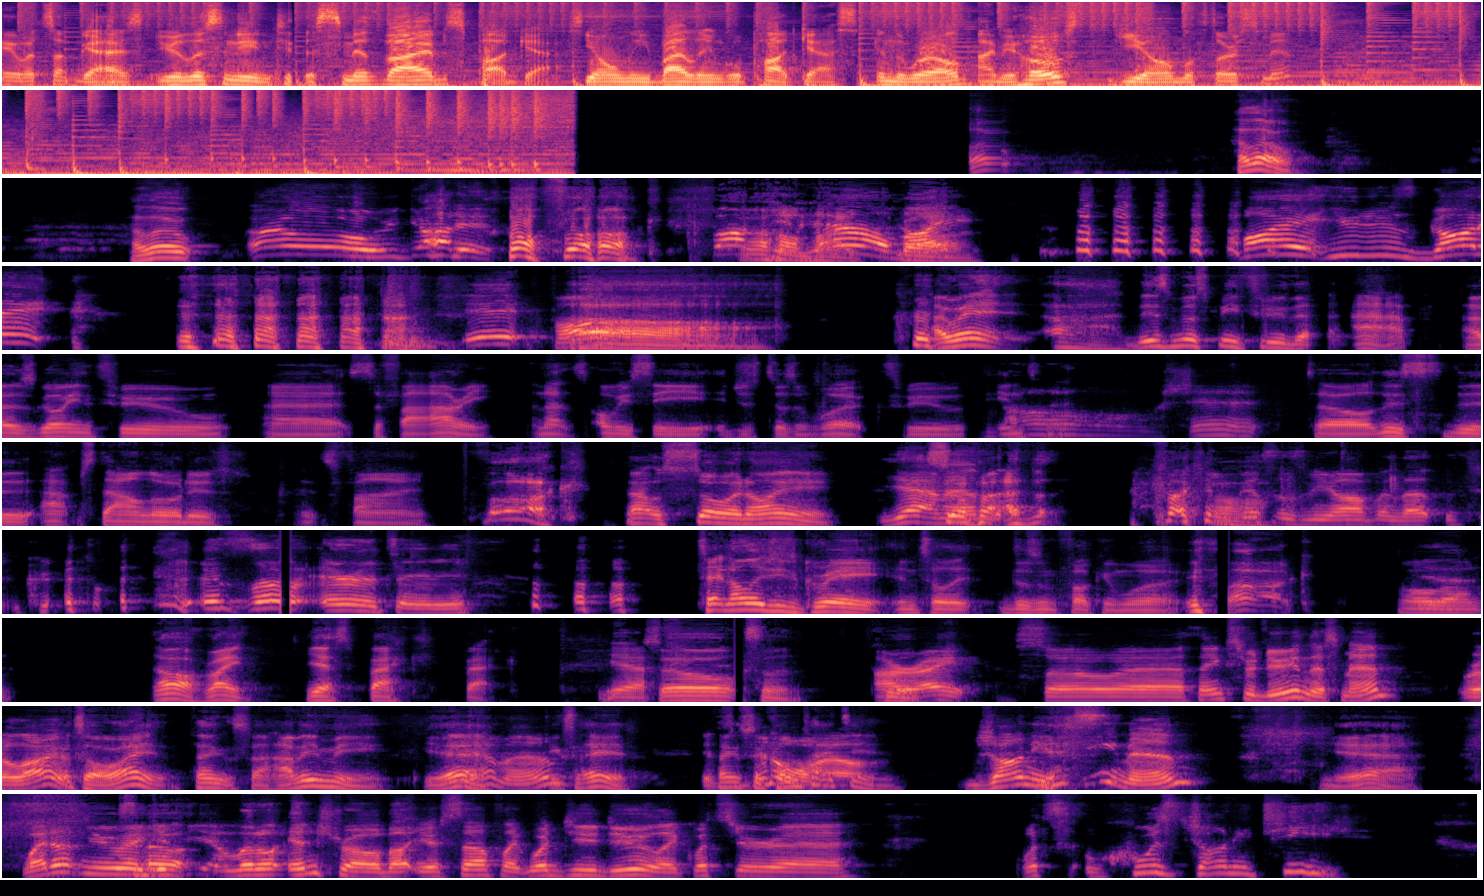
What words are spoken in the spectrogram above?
Hey, what's up, guys? You're listening to the Smith Vibes Podcast, the only bilingual podcast in the world. I'm your host, Guillaume LaFleur Smith. Hello. Hello. Hello. Oh, we got it. Oh fuck. Fucking oh my hell, Mike. God. Mike, you just got it. It fuck. Ah. I went. ah, this must be through the app. I was going through uh, Safari, and that's obviously it just doesn't work through the internet. oh shit. So this the app's downloaded. It's fine. Fuck. That was so annoying. Yeah, so man. I th- fucking Oh. pisses me off, and that it's so irritating. technology's great until it doesn't fucking work. Fuck. Hold Yeah. on. Oh right. Yes. Back. Back. Yeah. So excellent. All Cool. right. So uh, thanks for doing this, man. We're live. That's all right. Thanks for having me. Yeah, Yeah, man. Excited. It's Thanks for been a while. contacting. Jonny Yes. T, man. Yeah. Why don't you uh, So- give me a little intro about yourself? Like, what do you do? Like, what's your, uh, what's who is Jonny T?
